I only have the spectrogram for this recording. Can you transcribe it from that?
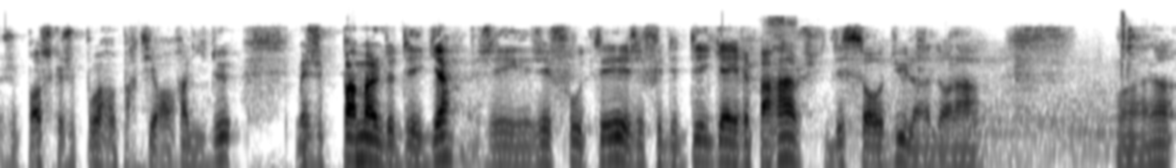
je pense que je vais pouvoir repartir en rallye 2. Mais j'ai pas mal de dégâts. J'ai fauté, j'ai fait des dégâts irréparables. Je suis descendu là dans la. Voilà,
